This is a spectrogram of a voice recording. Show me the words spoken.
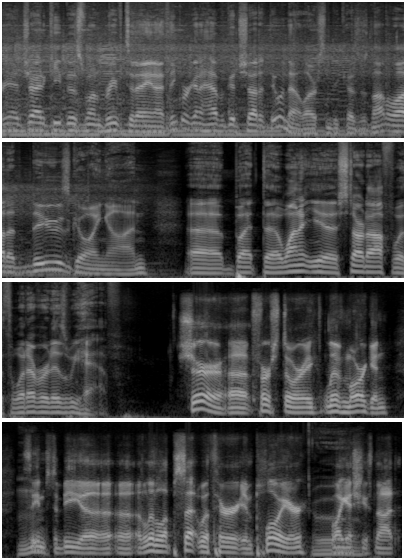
We're going to try to keep this one brief today, and I think we're going to have a good shot at doing that, Larson, because there's not a lot of news going on. Uh, but uh, why don't you start off with whatever it is we have? Sure. Uh, first story Liv Morgan mm-hmm. seems to be a, uh, a, a, little upset with her employer. Ooh. Well, I guess she's not.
